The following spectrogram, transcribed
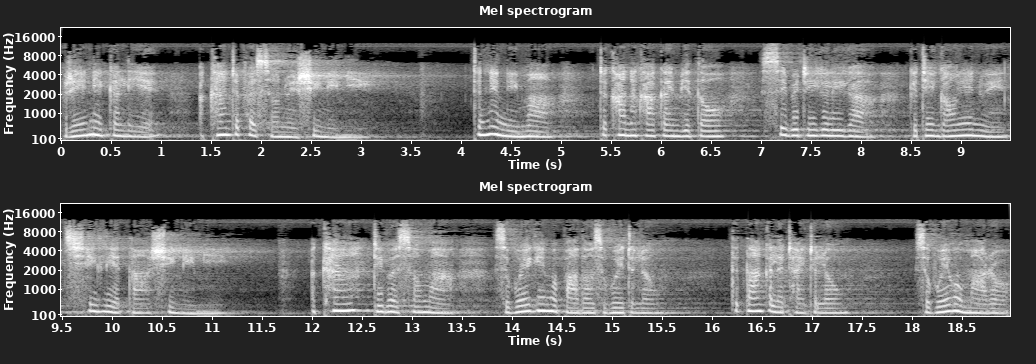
ပရင်းနှင့်ကပ်လျက်အခန်းတစ်ဖက်စွန်းတွင်ရှိနေမည်။တနှစ်နေမှတခါနှခါကင်ပြသောစေပတိကလေးကကတင်ကောင်းရင်တွင်ချိတ်လျက်သာရှိနေမည်။အခန်းဒီဘက်စွန်းမှာစပွဲကင်းမပါသောစပွဲတစ်လုံးတသားကလထိုင်တစ်လုံး စပွဲပေါ်မှာတော့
